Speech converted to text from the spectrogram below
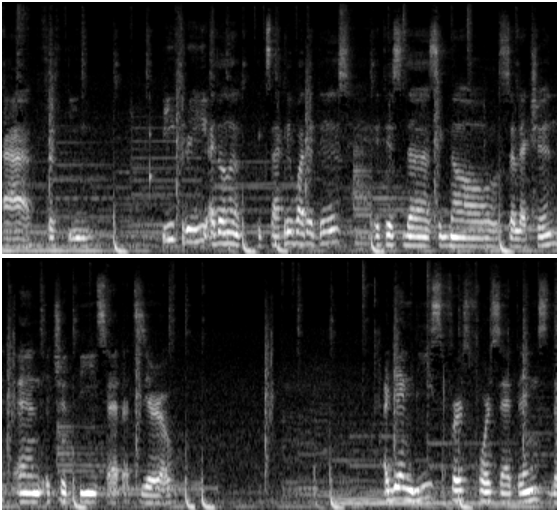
at 15 P3, I don't know exactly what it is. It is the signal selection and it should be set at 0. Again, these first four settings, the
